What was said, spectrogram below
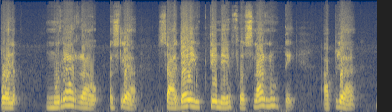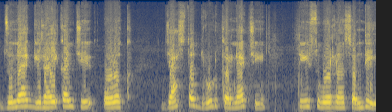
पण मुरारराव असल्या साध्या युक्तीने फसणार नव्हते. आपल्या जुन्या गिराईकांची ओळख जास्त दृढ करण्याची ती सुवर्ण संधी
